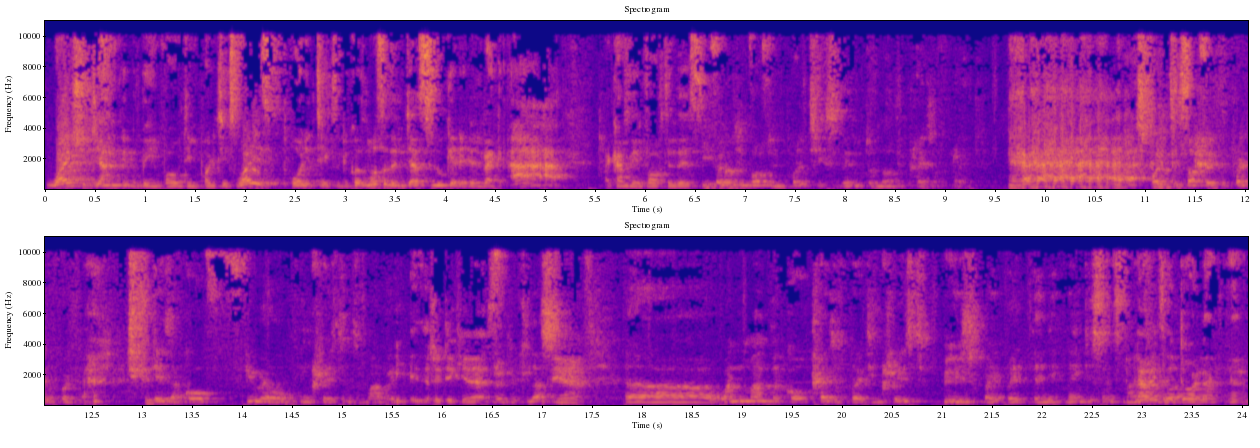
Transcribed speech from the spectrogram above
why should young people be involved in politics? What is politics? Because most of them just look at it and like, ah, I can't be involved in this. If you're not involved in politics, then you don't know the price of bread. politics are the price of bread. Two days ago, fuel increased in Zimbabwe. It's ridiculous. ridiculous. Yeah. Uh, one month ago, price of bread increased. We used to buy bread then at 90 cents. Now it's a dollar. Yeah.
